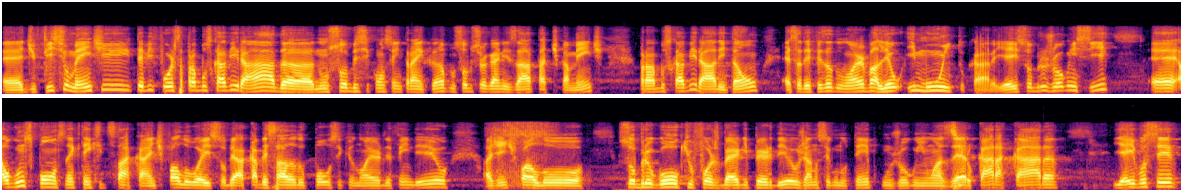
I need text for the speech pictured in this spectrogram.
é, dificilmente teve força para buscar virada, não soube se concentrar em campo, não soube se organizar taticamente para buscar virada. Então, essa defesa do Neuer valeu e muito, cara. E aí, sobre o jogo em si, é, alguns pontos né, que tem que destacar. A gente falou aí sobre a cabeçada do Pulse que o Neuer defendeu, a gente falou sobre o gol que o Forsberg perdeu já no segundo tempo, com o jogo em 1 a 0 cara a cara. E aí você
